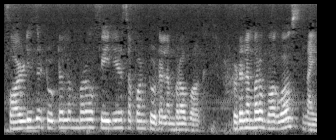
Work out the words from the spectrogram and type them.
Fault is the total number of failures upon total number of work. Total number of work was 9.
